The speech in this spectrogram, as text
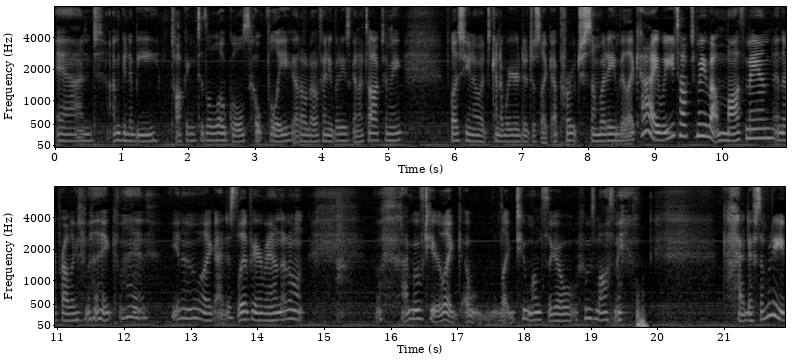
and I'm gonna be talking to the locals. Hopefully, I don't know if anybody's gonna talk to me. Plus, you know, it's kind of weird to just like approach somebody and be like, "Hi, will you talk to me about Mothman?" And they're probably gonna be like, "What?" You know, like I just live here, man. I don't, I moved here like like two months ago. Who's Mothman? God, if somebody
